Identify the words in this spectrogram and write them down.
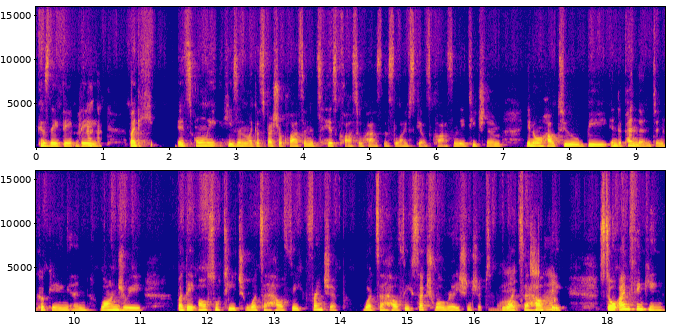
because they think they, but he, it's only he's in like a special class, and it's his class who has this life skills class, and they teach them, you know, how to be independent and cooking and laundry, but they also teach what's a healthy friendship, what's a healthy sexual relationships? Wow. what's a healthy so i'm thinking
